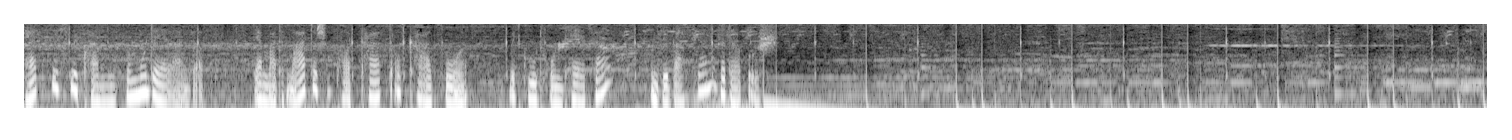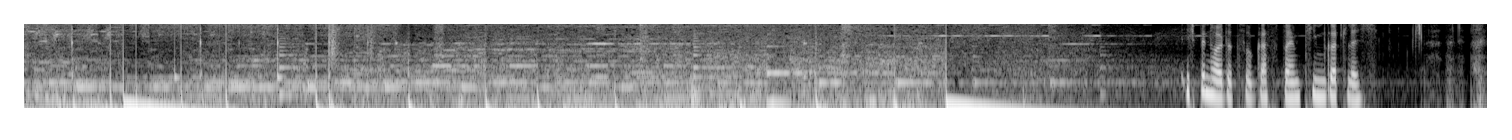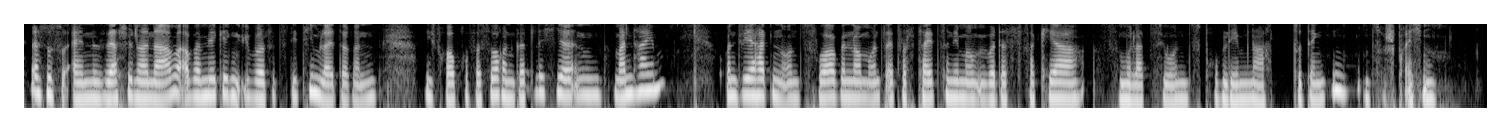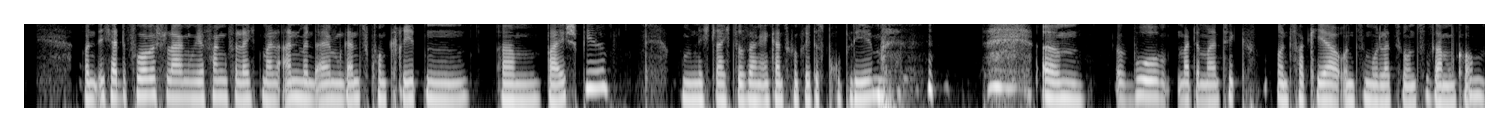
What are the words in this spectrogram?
Herzlich willkommen zum Modelleinsatz, der mathematische Podcast aus Karlsruhe mit Gudrun Täter und Sebastian Ritterbusch. Ich bin heute zu Gast beim Team Göttlich. Das ist ein sehr schöner Name, aber mir gegenüber sitzt die Teamleiterin, die Frau Professorin Göttlich hier in Mannheim. Und wir hatten uns vorgenommen, uns etwas Zeit zu nehmen, um über das Verkehrssimulationsproblem nachzudenken und zu sprechen. Und ich hatte vorgeschlagen, wir fangen vielleicht mal an mit einem ganz konkreten ähm, Beispiel, um nicht gleich zu sagen, ein ganz konkretes Problem, ähm, wo Mathematik und Verkehr und Simulation zusammenkommen.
